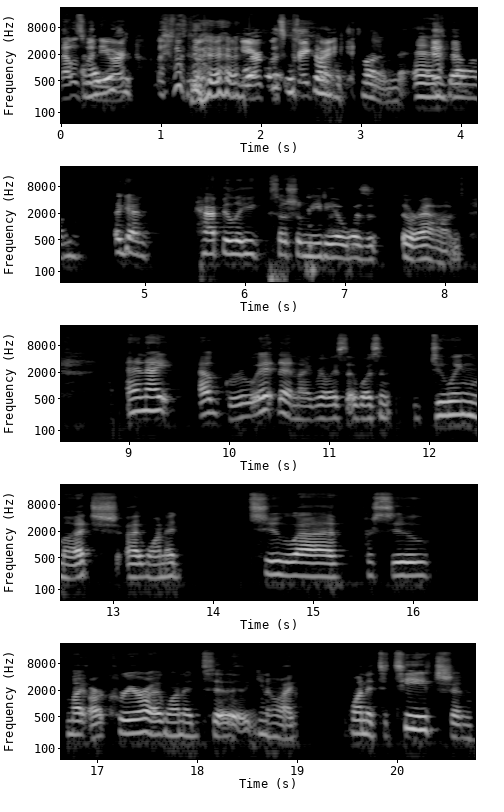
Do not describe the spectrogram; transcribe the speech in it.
that was when New York, New York was, was so much fun. And um, again, happily, social media wasn't around, and I outgrew it, and I realized I wasn't doing much. I wanted to uh, pursue my art career. I wanted to, you know, I wanted to teach. And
